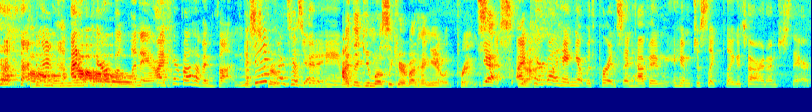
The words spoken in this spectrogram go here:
Oh no! I don't care about oh, winning. I care about having fun. This is true. Prince has Yeah. good aim. I think you mostly care about hanging out with Prince. Yes, I care about hanging out with Prince and having him just like play guitar, and I'm just there.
